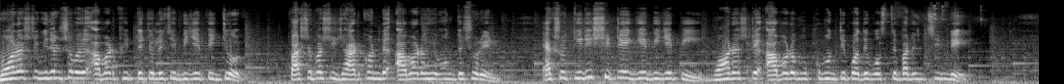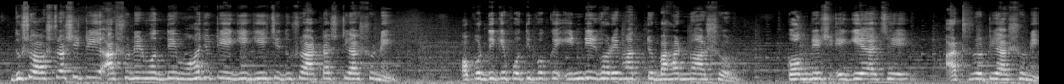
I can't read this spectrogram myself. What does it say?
মহারাষ্ট্র বিধানসভায় আবার ফিরতে চলেছে বিজেপির জোট। পাশাপাশি ঝাড়খণ্ডে আবারও হেমন্ত সোরেন। একশো তিরিশ সিটে এগিয়ে বিজেপি, মহারাষ্ট্রে আবারও মুখ্যমন্ত্রী পদে বসতে পারেন শিন্ডে দুশো অষ্টআশিটি আসনের মধ্যে মহাজোটে এগিয়ে গিয়েছে দুশো আটাশটি আসনে। অপরদিকে প্রতিপক্ষ ইন্ডির ঘরে মাত্র বাহান্ন আসন। কংগ্রেস এগিয়ে আছে আঠেরোটি আসনে।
